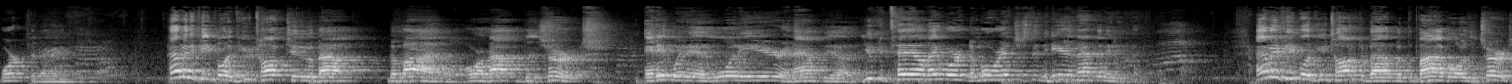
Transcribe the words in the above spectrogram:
work today? How many people have you talked to about the Bible or about the church and it went in one ear and out the other. You could tell they weren't no more interested in hearing that than anything. How many people have you talked about with the Bible or the church,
